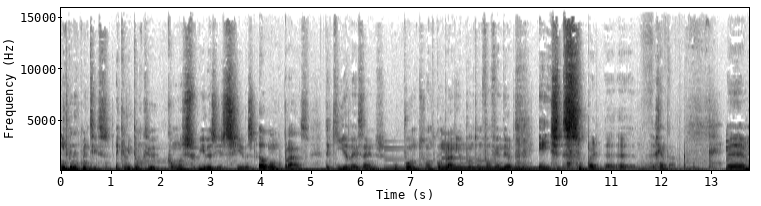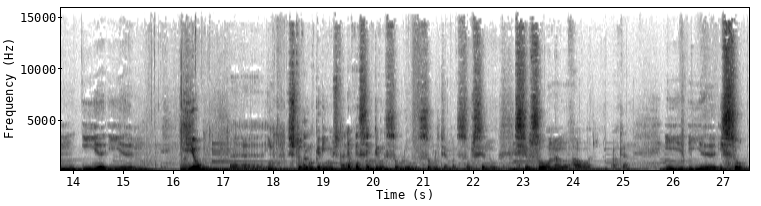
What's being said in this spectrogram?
Independentemente disso, acreditam que com as subidas e as descidas, a longo prazo, daqui a 10 anos, o ponto onde comprar e o ponto onde vão vender Uhum. é super uh, uh, rentável. Um, e, e, e, eu uh, estudei um bocadinho, estudei, não, pensei um bocadinho sobre o, sobre o tema, sobre sendo, se eu sou ou não um howler. Okay? E, e, e sou.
